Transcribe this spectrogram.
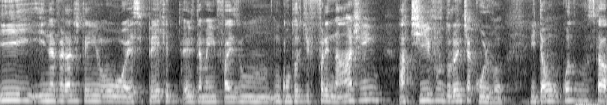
e, e, na verdade tem o ESP, que ele também faz um, um controle de frenagem ativo durante a curva. Então, quando você está.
